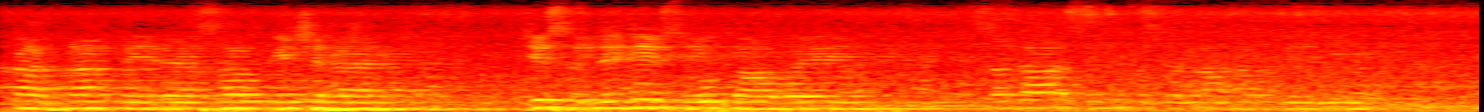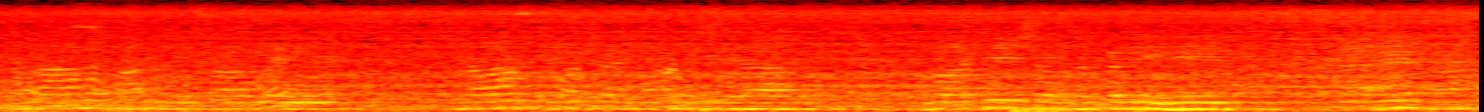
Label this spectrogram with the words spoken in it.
ਰਹਿ ਕਰਤਾ ਤੇਰਾ ਸਭ ਕਿਛ ਹੈ ਜਿਸ ਦੇਹ ਸੋ ਪਾਵੇ ਸਦਾ ਸਿਮਤ ਸਲਾਹ ਤੇਰੀ ਨਾਮ ਮਨ ਮੁਕਾਵੇ ਨਾਮ ਪ੍ਰੋਚੈ ਮਨ ਸਿਆ ਵਾਜੇ ਸ਼ਬਦ ਕਲੀਏ ਕਹੇ ਨਾਨਕ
